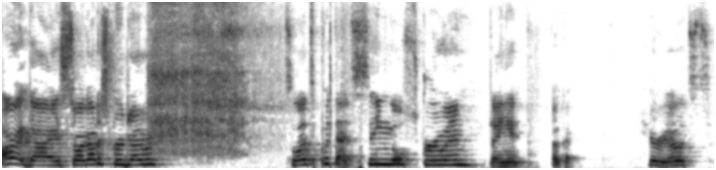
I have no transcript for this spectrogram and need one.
All right, guys, so I got a screwdriver. So let's put that single screw in. Dang it. Okay, here we go. Let's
